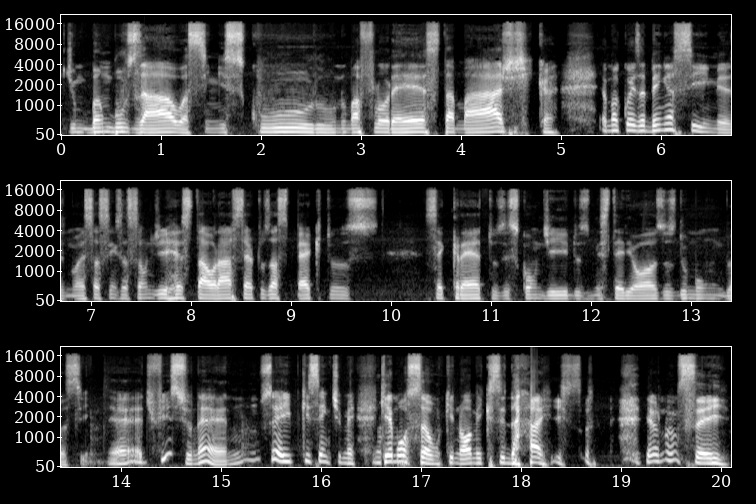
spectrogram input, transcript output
de um bambuzal assim escuro, numa floresta mágica. É uma coisa bem assim mesmo, essa sensação de restaurar certos aspectos secretos, escondidos, misteriosos do mundo, assim. É, é difícil, né? Não sei que sentimento, que emoção, que nome que se dá a isso. Eu não sei.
